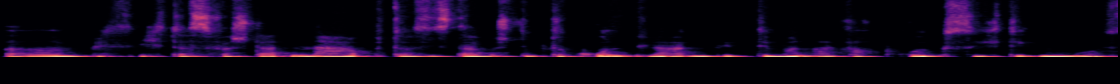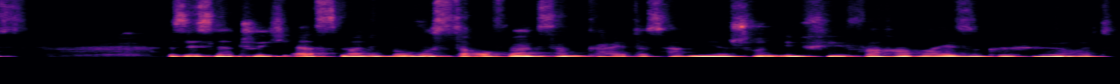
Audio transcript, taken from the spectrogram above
äh, bis ich das verstanden habe, dass es da bestimmte Grundlagen gibt, die man einfach berücksichtigen muss. Es ist natürlich erstmal die bewusste Aufmerksamkeit, das haben wir schon in vielfacher Weise gehört.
